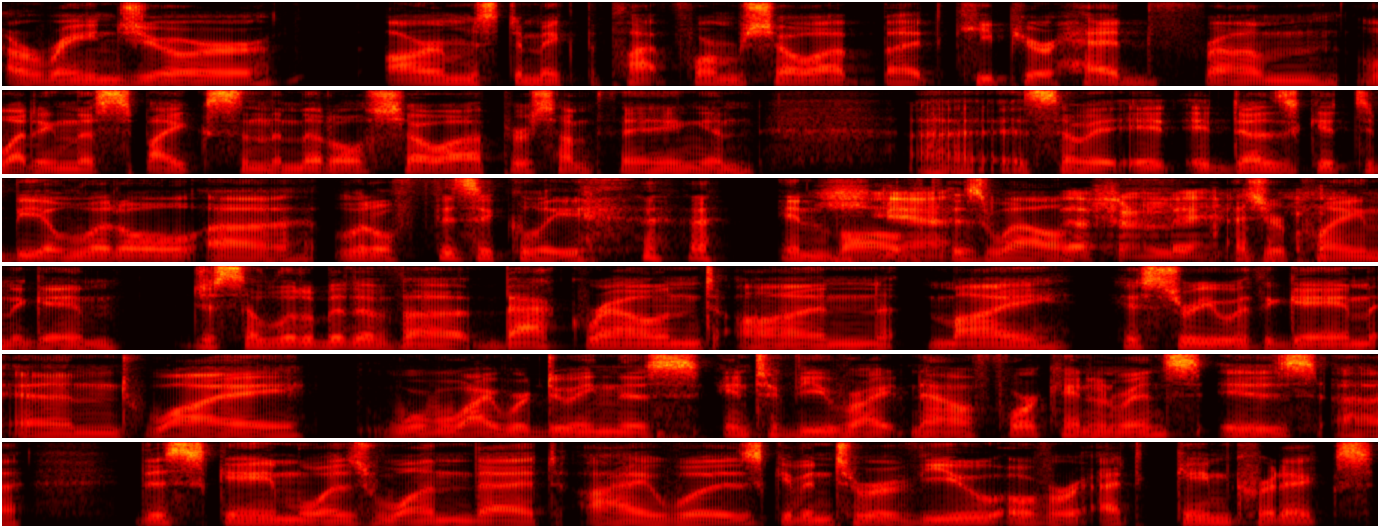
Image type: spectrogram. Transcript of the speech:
arrange your arms to make the platform show up, but keep your head from letting the spikes in the middle show up or something. And uh, so it, it, does get to be a little, uh, little physically involved Yeah, as well definitely. as you're playing the game. Just a little bit of a background on my history with the game and why why we're doing this interview right now for Cane and Rinse is uh, this game was one that I was given to review over at Game Critics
